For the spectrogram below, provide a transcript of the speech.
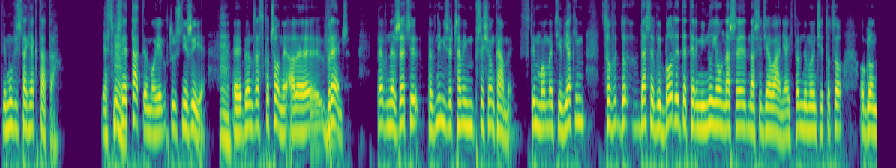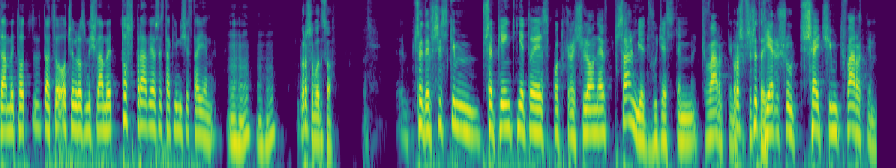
ty mówisz tak jak tata. Ja słyszę hmm. tatę mojego, który już nie żyje. Hmm. E, byłem zaskoczony, ale wręcz pewne rzeczy, pewnymi rzeczami my przesiąkamy. W tym momencie, w jakim, co do, nasze wybory determinują nasze, nasze działania i w pewnym momencie to, co oglądamy, to, na co, o czym rozmyślamy, to sprawia, że z takimi się stajemy. Mhm, mhm. Proszę, Władysław. Przede wszystkim przepięknie to jest podkreślone w psalmie 24. Proszę, przeczytaj. Wierszu trzecim, czwartym.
